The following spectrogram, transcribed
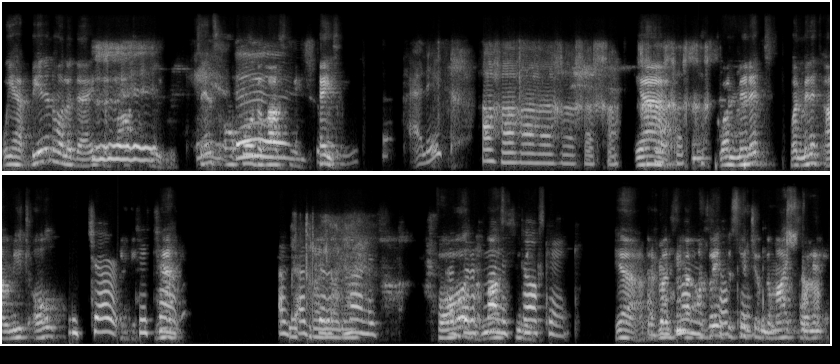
We have been on holiday since or for the last week. Hey. Ha ha ha ha ha ha ha. Yeah. One minute. One minute. I'll mute all. Teacher, teacher. Abdurrahman is, Abdurrahman is talking. Yeah, Abdurrahman, Abdurrahman I'm going to switch off the mic for you,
